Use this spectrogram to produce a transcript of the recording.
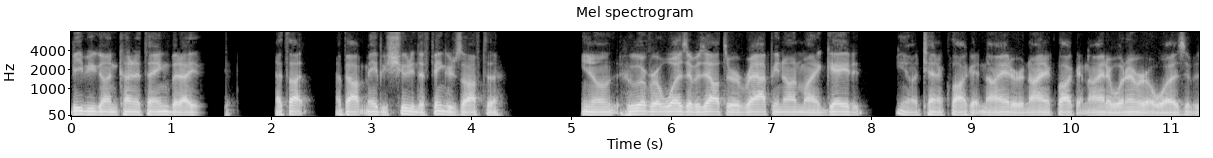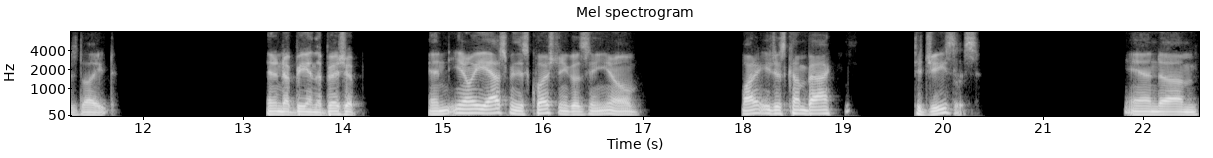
BB gun kind of thing. But I I thought about maybe shooting the fingers off the you know whoever it was that was out there rapping on my gate at you know 10 o'clock at night or 9 o'clock at night or whatever it was. It was late. It ended up being the bishop and, you know, he asked me this question. He goes, you know, why don't you just come back to Jesus? And, um,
